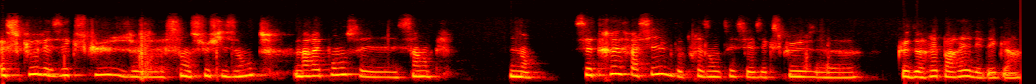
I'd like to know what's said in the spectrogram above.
Est-ce que les excuses sont suffisantes? Ma réponse est simple. Non. C'est très facile de présenter ces excuses euh, que de réparer les dégâts.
